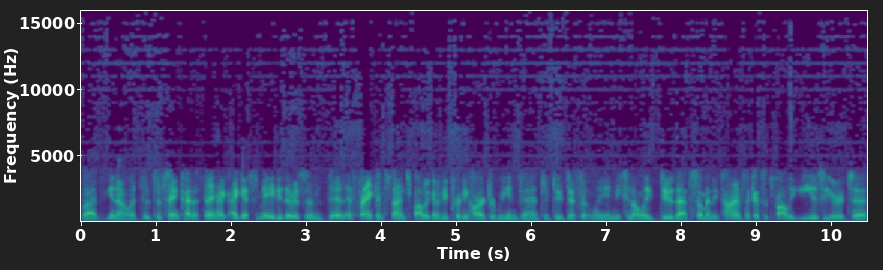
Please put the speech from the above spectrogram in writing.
but you know, it's it's the same kind of thing. I, I guess maybe there isn't, and, and Frankenstein's probably going to be pretty hard to reinvent or do differently, and you can only do that so many times. I guess it's probably easier to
